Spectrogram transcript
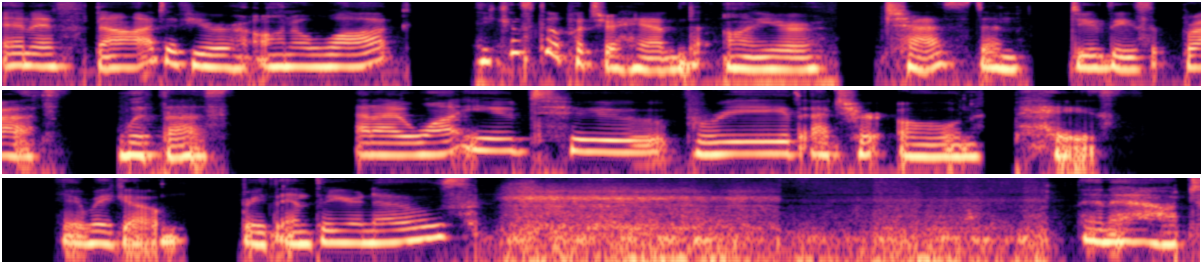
And if not, if you're on a walk, you can still put your hand on your chest and do these breaths with us. And I want you to breathe at your own pace. Here we go. Breathe in through your nose and out.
